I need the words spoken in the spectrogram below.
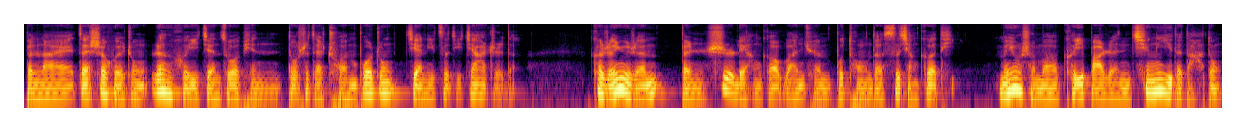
本来在社会中，任何一件作品都是在传播中建立自己价值的。可人与人本是两个完全不同的思想个体，没有什么可以把人轻易的打动。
